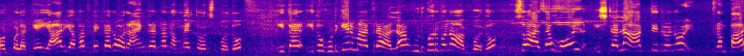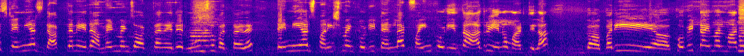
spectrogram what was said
ನೋಡ್ಕೊಳ್ಳೋಕ್ಕೆ ಯಾರು ಯಾವಾಗ ಬೇಕಾದ್ರೂ ಅವ್ರ ಆ್ಯಂಗರ್ನ ನಮ್ಮ ಮೇಲೆ ತೋರಿಸ್ಬೋದು. ಈ ತರ, ಇದು ಹುಡುಗಿರ್ ಮಾತ್ರ ಅಲ್ಲ ಹುಡುಗರ್ಗು ಆಗ್ಬೋದು. ಸೊ ಆಸ್ ಅ ಹೋಲ್ ಇಷ್ಟೆಲ್ಲ ಆಗ್ತಿದ್ರು ಫ್ರಮ್ ಪಾಸ್ಟ್ ಟೆನ್ ಇಯರ್ಸ್ ಆಗ್ತಾನೆ ಇದೆ ಅಮೆಂಡ್ಮೆಂಟ್ಸ್ ಆಗ್ತಾನೆ ಇದೆ ರೂಲ್ಸ್ ಬರ್ತಾ ಇದೆ. ಟೆನ್ ಇಯರ್ಸ್ ಪನಿಷ್ಮೆಂಟ್ ಕೊಡಿ ಟೆನ್ ಲ್ಯಾಕ್ ಫೈನ್ ಕೊಡಿ ಅಂತ ಆದ್ರೂ ಏನೋ ಮಾಡ್ತಿಲ್ಲ. ಬರೀ ಕೋವಿಡ್ ಟೈಮಲ್ಲಿ ಮಾತ್ರ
